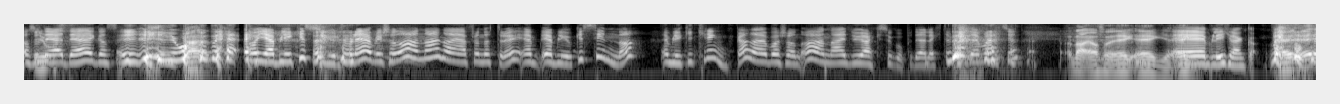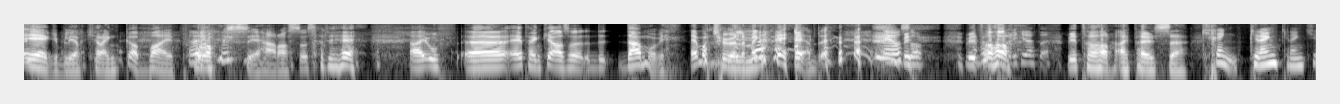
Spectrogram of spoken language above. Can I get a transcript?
Altså, Jo. det, det er ganske jo, det Og jeg blir ikke sur for det. Jeg blir sånn Å, nei, nei, jeg er fra Nøtterøy. Jeg, jeg blir jo ikke sinna. Jeg blir ikke krenka. Det er bare sånn Å, nei, du er ikke så god på dialekter. Men Det var litt synd. Nei, altså, jeg, jeg, jeg, Jeg blir krenka. jeg, jeg blir krenka by proxy her, altså. Så det Nei, uff. Uh, jeg tenker altså Der må vi Jeg må kjøle meg ned. Jeg også. Vi vi tar, ikke dette. vi tar ei pause. Krenk, krenk, krenk.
